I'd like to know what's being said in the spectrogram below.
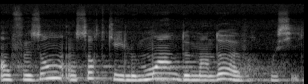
en faisant en sorte qu'il y ait le moins de main d'œuvre aussi.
